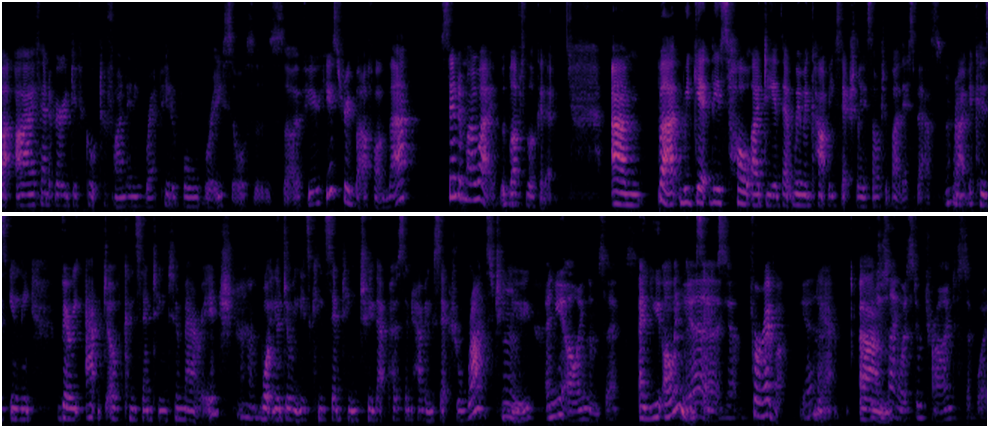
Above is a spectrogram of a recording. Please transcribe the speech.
but I found it very difficult to find any reputable resources. So if you're a history buff on that, send it my way. We'd love to look at it. Um, but we get this whole idea that women can't be sexually assaulted by their spouse, Mhm. right? Because in the very act of consenting to marriage, Mhm. what you're doing is consenting to that person having sexual rights to Mm. you And you owing them sex. and you owing them Yeah, sex yeah. forever. Yeah. Yeah. Which Um, is something we're still trying to step away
